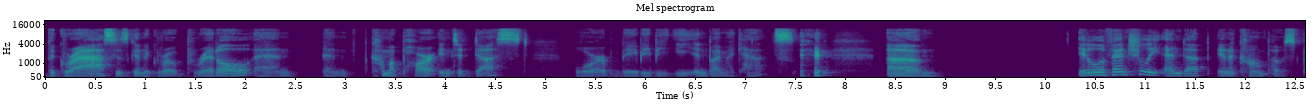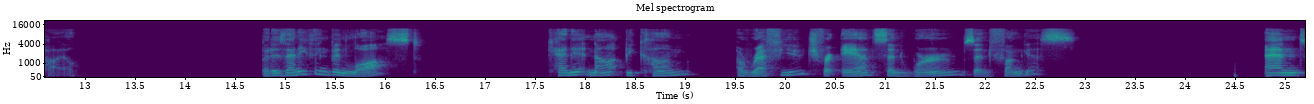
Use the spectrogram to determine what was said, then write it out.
The grass is going to grow brittle and and come apart into dust, or maybe be eaten by my cats. um, it'll eventually end up in a compost pile. But has anything been lost? Can it not become a refuge for ants and worms and fungus? And,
